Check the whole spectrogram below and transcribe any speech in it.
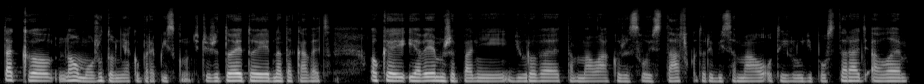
tak no, môžu to nejako prepísknuť. Čiže to je, to je jedna taká vec. OK, ja viem, že pani Ďurové tam mala akože svoj stav, ktorý by sa mal o tých ľudí postarať, ale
